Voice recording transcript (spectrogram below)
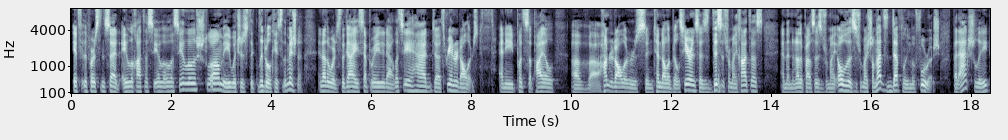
if the person said which is the literal case of the Mishnah. In other words, the guy separated out. Let's say he had uh, three hundred dollars, and he puts a pile of uh, hundred dollars in ten dollar bills here and says, "This is for my chatas," and then another pile says, "This is for my oh, this is for my shalom." That's definitely mefurash. But actually,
